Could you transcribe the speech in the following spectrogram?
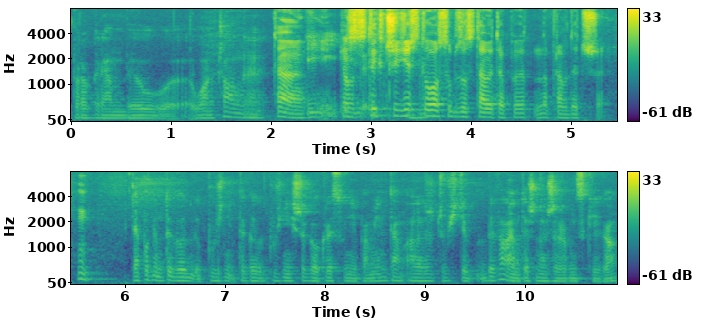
program był łączony. Tak, I- to- i z tych 30 osób zostały tak naprawdę trzy. Ja potem tego, później, tego późniejszego okresu nie pamiętam, ale rzeczywiście bywałem też na Żeromskiego.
